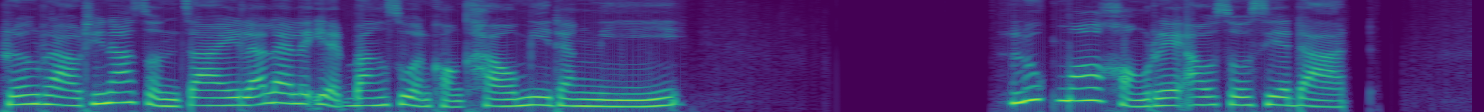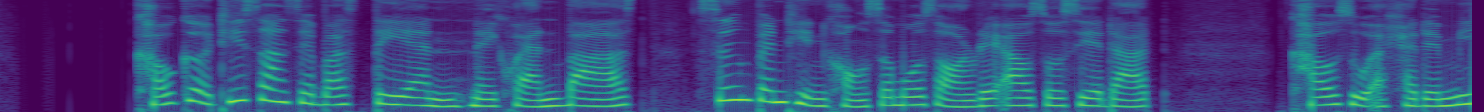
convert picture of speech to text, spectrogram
เรื่องราวที่น่าสนใจและรายละเอียดบางส่วนของเขามีดังนี้ ลูกหม่อของเรอัลโซเซียดาดเขาเกิดที่ซานเซบาสเตียน ในแคว้นบาส ซึ่งเป็นถิ่นของสโมสรเรอัลโซเซียดัด เข้าสู่อะคาเดมี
